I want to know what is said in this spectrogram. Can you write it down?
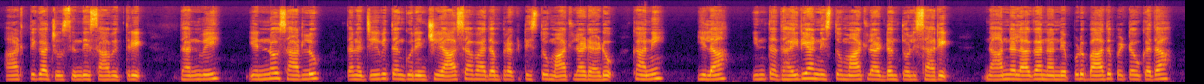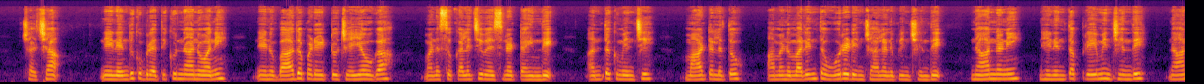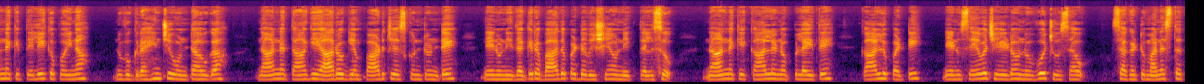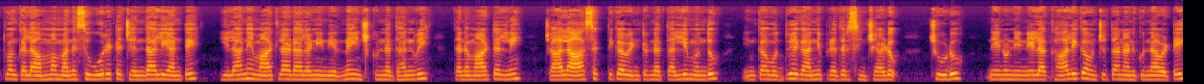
ఆర్తిగా చూసింది సావిత్రి. ధన్వి ఎన్నోసార్లు తన జీవితం గురించి ఆశావాదం ప్రకటిస్తూ మాట్లాడాడు. కానీ ఇలా ఇంత ధైర్యాన్నిస్తూ మాట్లాడడం తొలిసారి. నాన్నలాగా నన్నెప్పుడు బాధ పెట్టవు కదా? చచా నేనెందుకు బ్రతికున్నాను అని నేను బాధపడేట్టు చేయవుగా మనసు కలిచివేసినట్టయింది అంతకు మించి మాటలతో ఆమెను మరింత ఊరడించాలనిపించింది. నాన్నని నేనెంత ప్రేమించింది నాన్నకి తెలియకపోయినా నువ్వు గ్రహించి ఉంటావుగా. నాన్న తాగి ఆరోగ్యం పాడు చేసుకుంటుంటే నేను నీ దగ్గర బాధపడ్డ విషయం నీకు తెలుసు. నాన్నకి కాళ్ళ నొప్పులైతే కాళ్ళు పట్టి నేను సేవ చేయడం నువ్వు చూశావు. సగటు మనస్తత్వం కల అమ్మ మనసు ఊరట చెందాలి అంటే ఇలానే మాట్లాడాలని నిర్ణయించుకున్న ధన్వి తన మాటల్ని చాలా ఆసక్తిగా వింటున్న తల్లి ముందు ఇంకా ఉద్వేగాన్ని ప్రదర్శించాడు. చూడు నేను నిన్నిలా ఖాళీగా ఉంచుతాననుకున్నావటే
